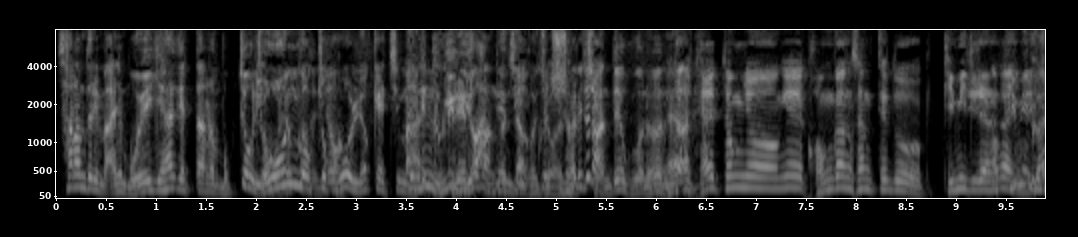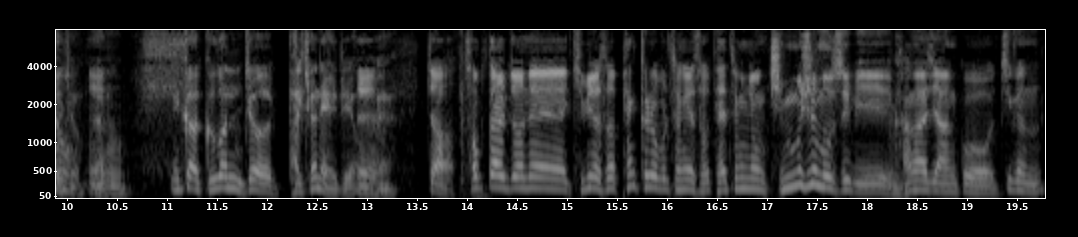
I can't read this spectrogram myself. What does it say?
사람들이 많이 모이게 하겠다는 목적으로 이걸 좋은 올렸거든요. 목적으로 올렸겠지만 근데 그게 그래도 위험한 안 된다 거지. 그죠. 그렇지, 절대로 그렇지. 안 돼요, 그거는. 그러니까 그러니까 대통령의 건강 상태도 비밀이라는 거 아닙니까? 비밀이죠. 예. 어. 그러니까 그건 저 밝혀내야 돼요. 네. 네. 자, 석 달 전에 김 여사 팬클럽을 통해서 대통령 집무실 모습이 강하지 않고 찍은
